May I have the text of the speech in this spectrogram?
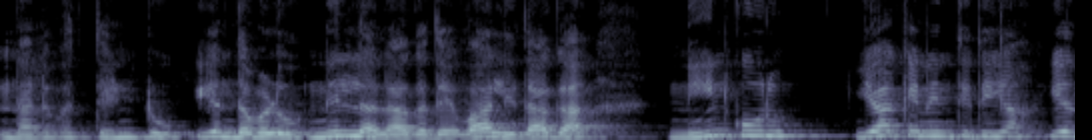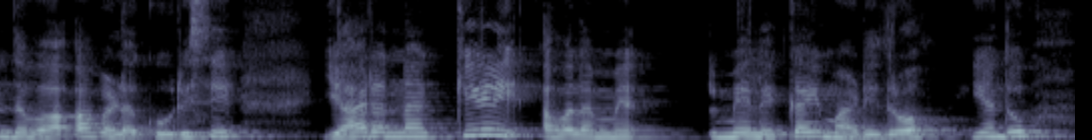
ನಲವತ್ತೆಂಟು ಎಂದವಳು ನಿಲ್ಲಲಾಗದೆ ವಾಲಿದಾಗ, ನೀನ್ ಕೂರು, ಯಾಕೆ ನಿಂತಿದೀಯಾ ಎಂದವ ಅವಳ ಕೂರಿಸಿ, ಯಾರನ್ನ ಕೇಳಿ ಅವಳ ಮೇಲೆ ಕೈ ಮಾಡಿದ್ರೋ ಎಂದು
